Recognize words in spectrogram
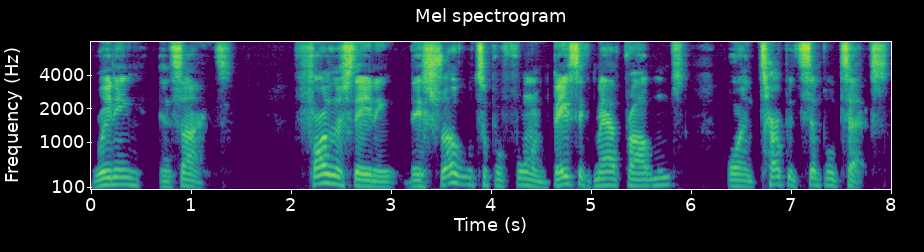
reading, and science. Further stating they struggle to perform basic math problems or interpret simple text.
